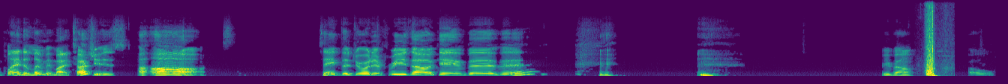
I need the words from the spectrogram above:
I'm planning to limit my touches. Uh-uh. This ain't the Jordan freeze out game, baby. Rebound. Oh.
